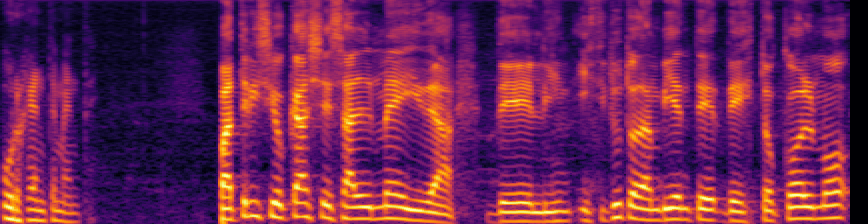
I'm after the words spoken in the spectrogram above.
urgentemente. Patricio Calles Almeida, del Instituto de Ambiente de Estocolmo,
